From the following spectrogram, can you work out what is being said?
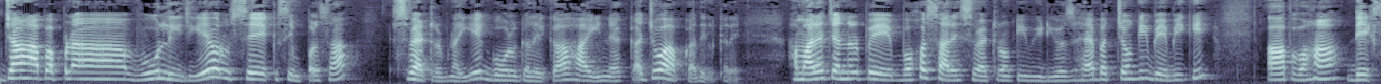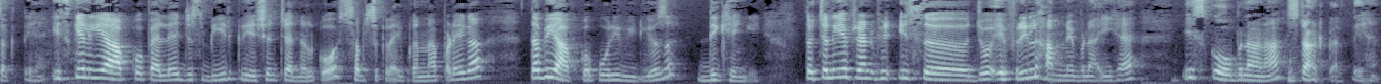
जहाँ आप अपना वूल लीजिए और उससे एक सिंपल सा स्वेटर बनाइए, गोल गले का, हाई नेक का, जो आपका दिल करे। हमारे चैनल पे बहुत सारे स्वेटरों की वीडियोस है, बच्चों की, बेबी की। आप वहाँ देख सकते हैं। इसके लिए आपको पहले जसबीर क्रिएशन चैनल को सब्सक्राइब करना पड़ेगा तभी आपको पूरी वीडियोस दिखेंगी। तो चलिए फ्रेंड फिर इस जो ए फ्रिल हमने बनाई है इसको बनाना स्टार्ट करते हैं।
